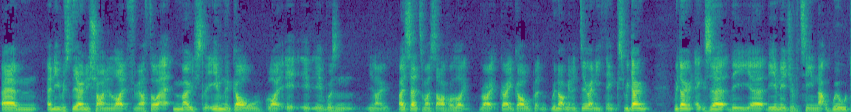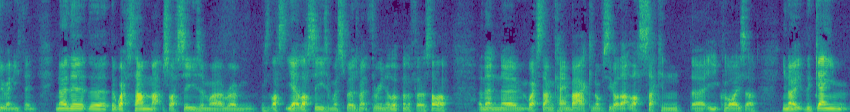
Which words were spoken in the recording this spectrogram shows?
Um, and he was the only shining light for me. I thought mostly, even the goal, like it, it, it, wasn't. You know, I said to myself, I was like, right, great goal, but we're not going to do anything because we don't we don't exert the uh, the image of a team that will do anything. You know the the, the West Ham match last season where um last yeah last season where Spurs went three 0 up in the first half, and then um, West Ham came back and obviously got that last second uh, equaliser. You know the game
